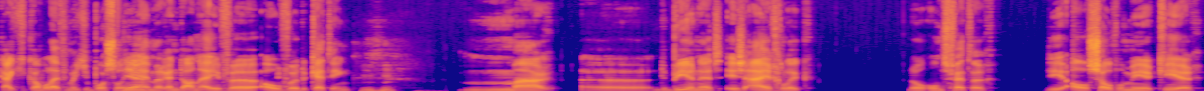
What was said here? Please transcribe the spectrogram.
Kijk, je kan wel even met je borstel in je emmer en dan even over de ketting. Mhm. Maar eh, de biernet is eigenlijk de ontvetter die al zoveel meer keer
